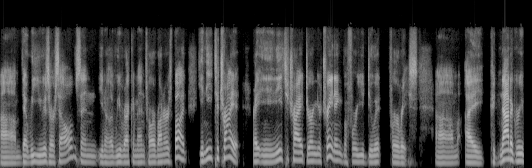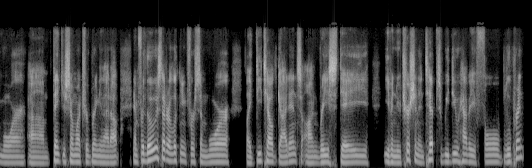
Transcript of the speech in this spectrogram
um, that we use ourselves and you know that we recommend to our runners but you need to try it right? And you need to try it during your training before you do it for a race. Um, i could not agree more. Um, thank you so much for bringing that up. And for those that are looking for some more like detailed guidance on race day even nutrition and tips we do have a full blueprint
